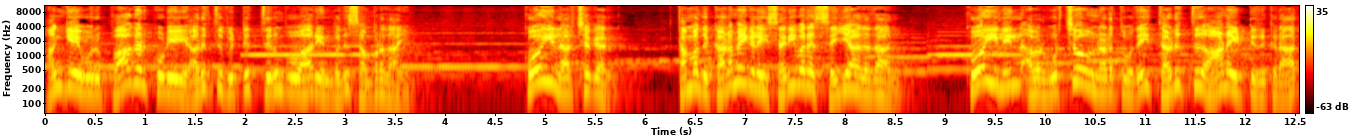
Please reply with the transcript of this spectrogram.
அங்கே ஒரு பாகர் கொடியை அறுத்துவிட்டு திரும்புவார் என்பது சம்பிரதாயம். கோயில் அர்ச்சகர் தமது கடமைகளை சரிவர செய்யாததால் கோயிலில் அவர் உற்சவம் நடத்துவதை தடுத்து ஆணையிட்டிருக்கிறார்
